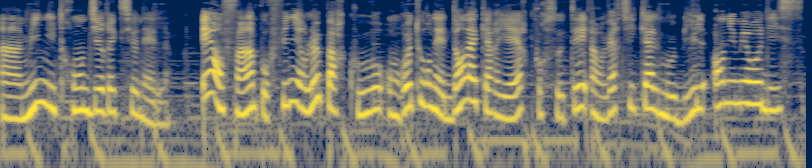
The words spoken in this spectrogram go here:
un mini-tron directionnel. Et enfin, pour finir le parcours, on retournait dans la carrière pour sauter un vertical mobile en numéro 10.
